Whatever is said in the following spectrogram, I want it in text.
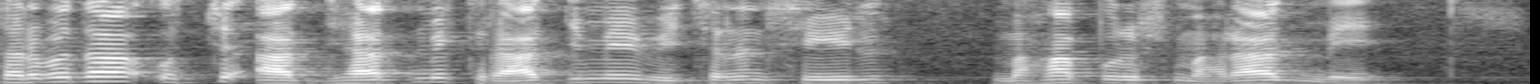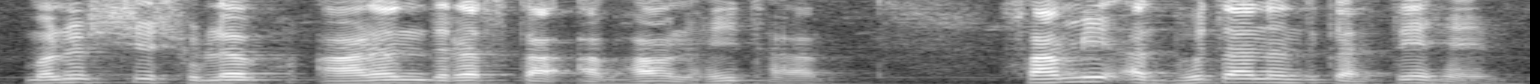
सर्वदा उच्च आध्यात्मिक राज्य में विचरणशील महापुरुष महाराज में मनुष्य सुलभ, आनंद रस का अभाव नहीं था। स्वामी अद्भुतानंद कहते हैं,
